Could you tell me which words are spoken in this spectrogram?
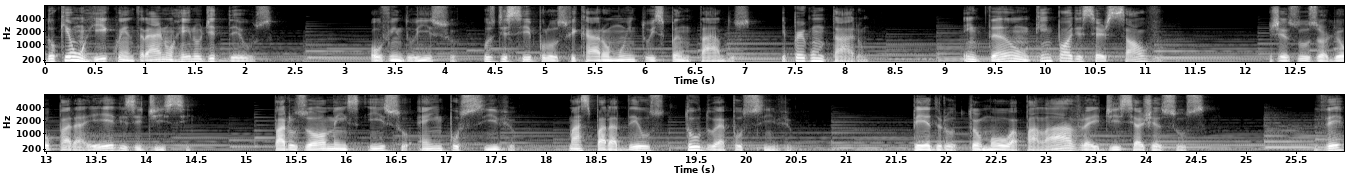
do que um rico entrar no reino de Deus. Ouvindo isso, os discípulos ficaram muito espantados e perguntaram: Então, quem pode ser salvo? Jesus olhou para eles e disse: Para os homens isso é impossível, mas para Deus tudo é possível. Pedro tomou a palavra e disse a Jesus: Vê,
